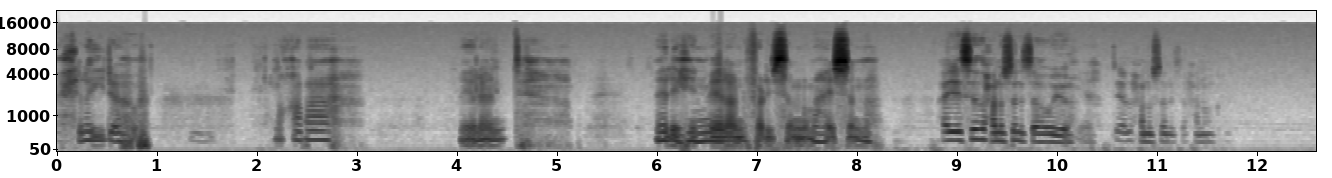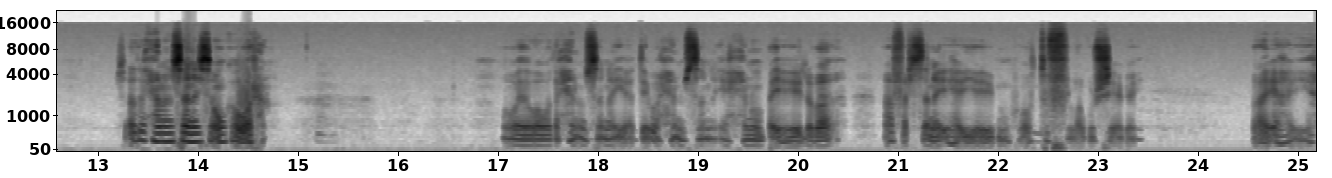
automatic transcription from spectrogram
wax la yidhaaho. La qabaa. Meelaan meelihiin meelaanu fadhiisano ma haysano haye u xanuunsanaysaa hooyo. U xanuunsanaysaa xanuunka. Saad u xanuunsanaysa unka wara. Hooyo waa wada xanuunsanaya dee waa xanuunsanaya xanuun bay ahay laba afar sana ay iminkaoo tuf lagu sheegay bay ahaya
